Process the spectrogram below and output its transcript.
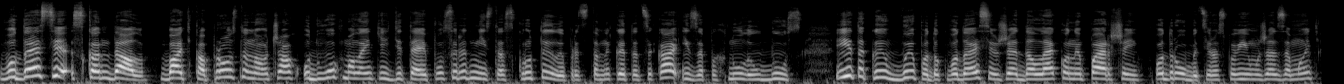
В Одесі скандал. Батька просто на очах у двох маленьких дітей посеред міста скрутили представники ТЦК і запихнули у бус. І такий випадок в Одесі вже далеко не перший. Подробиці розповім уже за мить.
